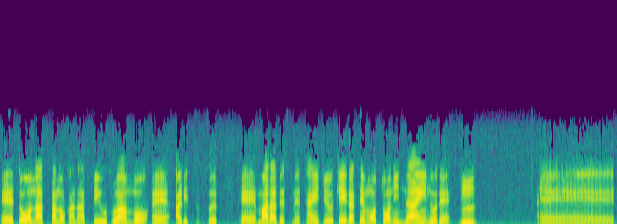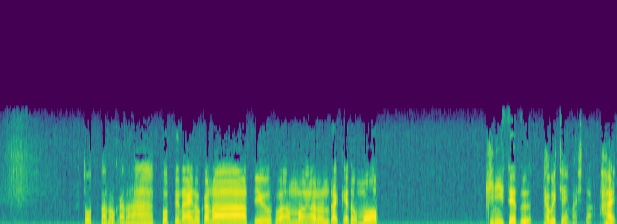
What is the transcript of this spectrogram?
えー、どうなったのかなっていう不安も、え、ありつつ、え、まだですね、体重計が手元にないので、うん、え、太ったのかな？太ってないのかな？っていう不安もあるんだけども、気にせず食べちゃいました。はい。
